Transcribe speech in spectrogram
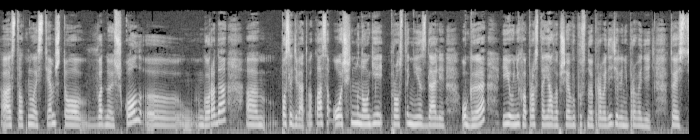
э, столкнулась с тем, что в одной из школ э, города после девятого класса очень многие просто не сдали ОГЭ, и у них вопрос стоял вообще выпускной проводить или не проводить. То есть,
